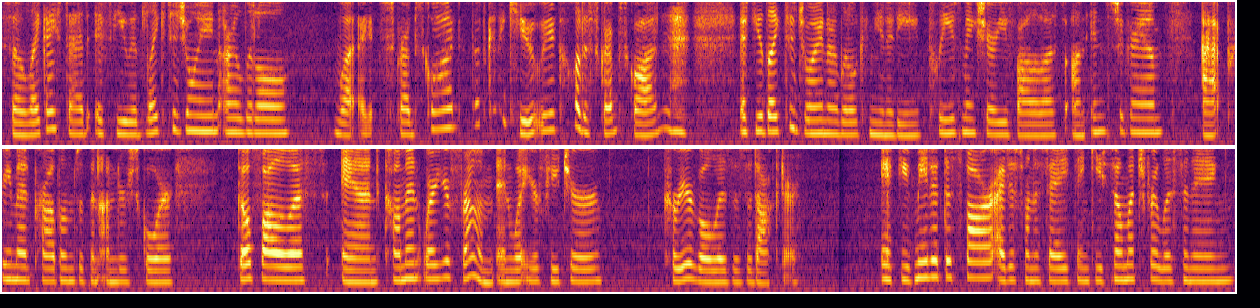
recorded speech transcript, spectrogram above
So, like I said, if you would like to join our little, what, scrub squad? That's kind of cute. We could call it a scrub squad. if you'd like to join our little community, please make sure you follow us on Instagram at premed problems with an underscore. Go follow us and comment where you're from and what your future career goal is as a doctor. If you've made it this far, I just want to say thank you so much for listening.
